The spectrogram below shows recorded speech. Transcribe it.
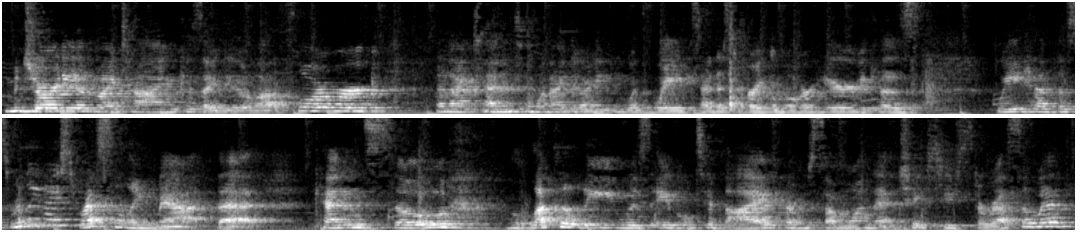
majority of my time because I do a lot of floor work and I tend to, when I do anything with weights, I just bring them over here because we have this really nice wrestling mat that Ken so luckily was able to buy from someone that Chase used to wrestle with.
